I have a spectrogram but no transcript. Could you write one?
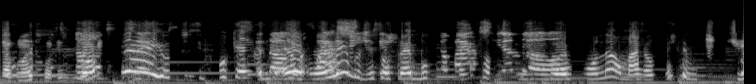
de algumas coisas. Não, Feio, porque Não, eu, eu baixinha. lembro de sofrer bullying. não batia, Não não. não, mas eu lembro. De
